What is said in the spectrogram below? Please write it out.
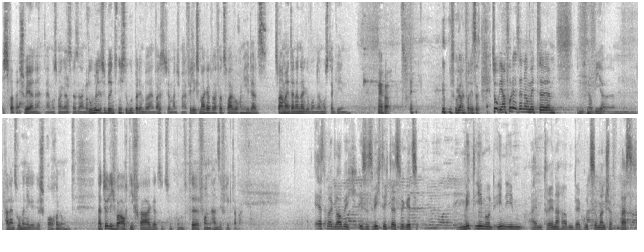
ist vorbei. Schwer, ne? Ja, muss man ganz klar sagen. Double ist übrigens nicht so gut bei den Bayern, weißt du ja manchmal. Felix Magath war vor zwei Wochen hier, der hat zweimal hintereinander gewonnen, da muss er gehen. Ne? Ja. so einfach ist das. So, wir haben vor der Sendung mit, ähm, nicht nur wir, ähm, Karl-Heinz Rummenigge gesprochen. Und natürlich war auch die Frage zur Zukunft äh, von Hansi Flick dabei. Erstmal glaube ich, ist es wichtig, dass wir jetzt mit ihm und in ihm einen Trainer haben, der gut zur Mannschaft passt.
